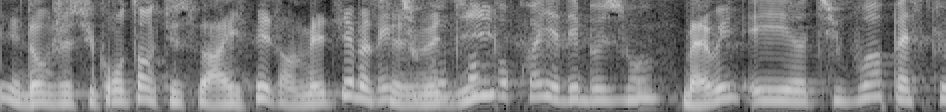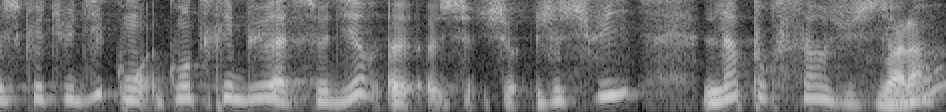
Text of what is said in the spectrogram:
Et donc, je suis content que tu sois arrivé dans le métier parce que je me dis. pourquoi il y a des besoins. Ben oui. Et euh, tu vois, parce que ce que tu dis contribue à se dire, euh, je, suis là pour ça justement,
